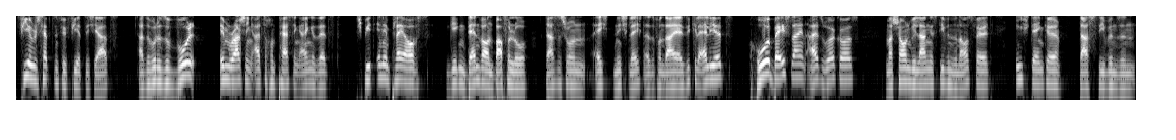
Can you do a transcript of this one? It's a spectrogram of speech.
4 Receptions für 40 Yards. Also wurde sowohl im Rushing als auch im Passing eingesetzt. Spielt in den Playoffs gegen Denver und Buffalo. Das ist schon echt nicht schlecht. Also von daher Ezekiel Elliott, hohe Baseline als Workhorse Mal schauen, wie lange Stevenson ausfällt. Ich denke, dass Stevenson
